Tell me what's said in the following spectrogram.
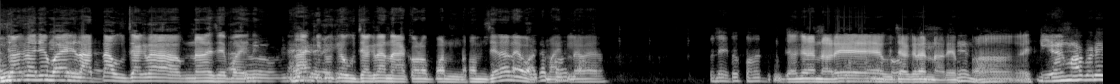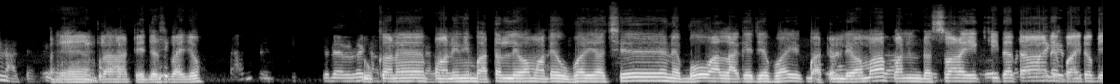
ઉજાગરા છે ભાઈ રાતના ઉજાગરા નડે છે ભાઈ. ના કીધું કે ઉજાગરા ના કરો પણ સમજે ને ને વાતમાં એટલે. ઉજાગરા નડે ઉજાગરા નડે તેજસભાઈ જો. દુકાને પાણીની બાટલ લેવા માટે ઊભા રહ્યા છે ને બહુ વાર લાગે છે ભાઈ. એક બાટલ લેવામાં પણ દસ વાળા એક કીધા હતા અને ભાઈ તો બે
